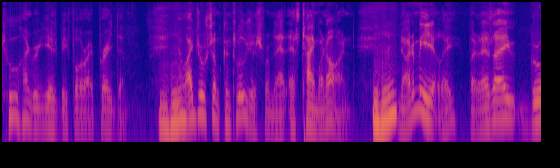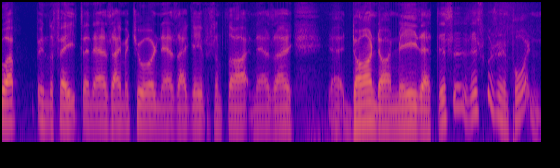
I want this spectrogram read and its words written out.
200 years before I prayed them. Mm-hmm. Now I drew some conclusions from that as time went on. Mm-hmm. Not immediately, but as I grew up in the faith and as I matured and as I gave it some thought and as I uh, dawned on me that this is this was important.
